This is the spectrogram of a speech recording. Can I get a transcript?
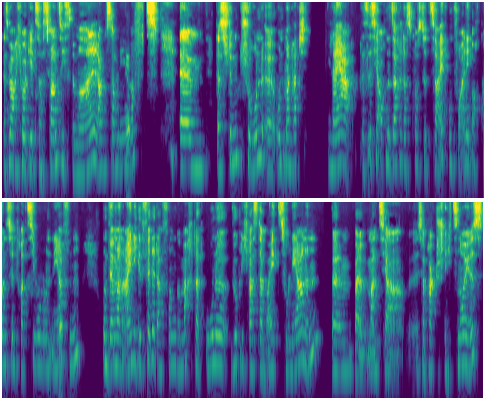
das mache ich heute jetzt das 20. Mal, langsam nervt's. Ja. Ähm, das stimmt schon. Äh, und man hat, naja, das ist ja auch eine Sache, das kostet Zeit und vor allen Dingen auch Konzentration und Nerven. Ja. Und wenn man einige Fälle davon gemacht hat, ohne wirklich was dabei zu lernen, ähm, weil man es ja, ist ja praktisch nichts Neues,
